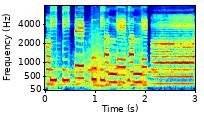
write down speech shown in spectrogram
部いいえうやねやねあ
